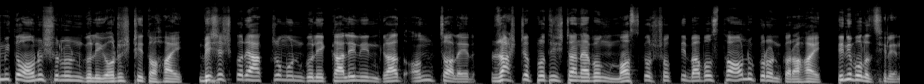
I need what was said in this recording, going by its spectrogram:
নিয়মিত অনুশীলনগুলি অনুষ্ঠিত হয়। বিশেষ করে আক্রমণগুলি কালিনিনগ্রাদ অঞ্চলের রাষ্ট্রীয় প্রতিষ্ঠান এবং মস্কোর শক্তি ব্যবস্থা অনুকরণ করা হয়। তিনি বলেছিলেন,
